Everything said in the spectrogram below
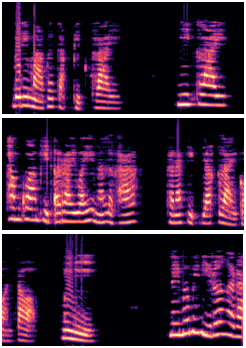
ๆ ไม่ได้มาเพื่อจับผิดใคร มีใครทำความผิดอะไรไว้อย่างนั้นเหรอคะ ธนกิจยักไหล่ก่อนตอบ ไม่มี ในเมื่อไม่มีเรื่องอะไร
